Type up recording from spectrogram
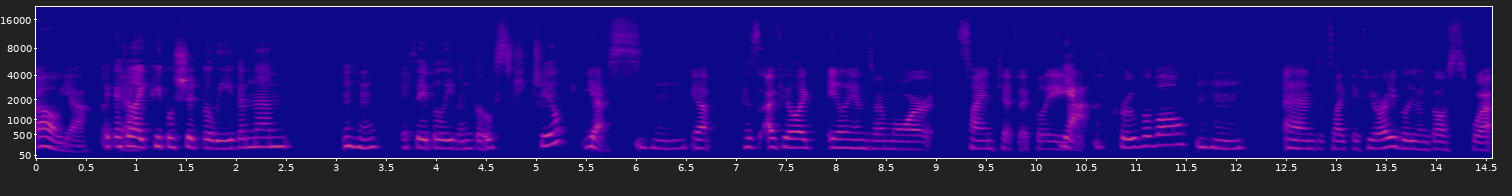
Oh yeah. Like I Yeah. feel like people should believe in them Mm-hmm. if they believe in ghosts too. Yes, Mm-hmm. because I feel like aliens are more scientifically Yeah. provable, Mm-hmm. and it's like if you already believe in ghosts, what?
